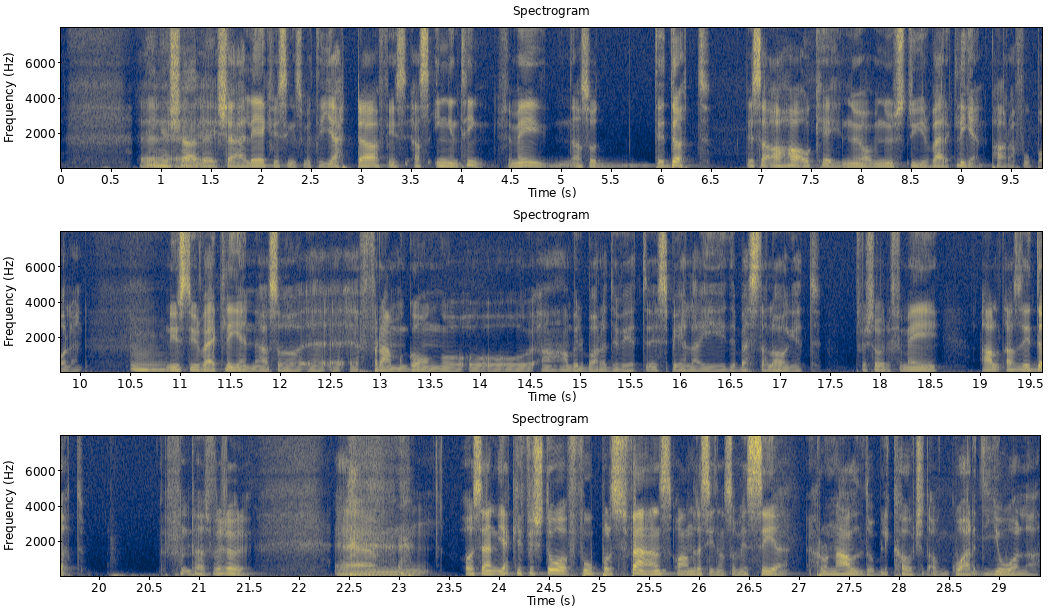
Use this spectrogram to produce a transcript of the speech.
eh, Ingen kärlek. kärlek, det finns inget som heter hjärta, finns alltså ingenting. För mig, alltså det är dött. Det är så här, aha okej, nu, har vi, nu styr verkligen parafotbollen. Mm. Nu styr verkligen alltså, eh, eh, eh, framgång och, och, och, och han vill bara du vet spela i det bästa laget. Förstår du? För mig, allt, alltså det är dött. Förstår du? Ehm, och sen, jag kan förstå fotbollsfans å andra sidan som vill se Ronaldo bli coachad av Guardiola.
